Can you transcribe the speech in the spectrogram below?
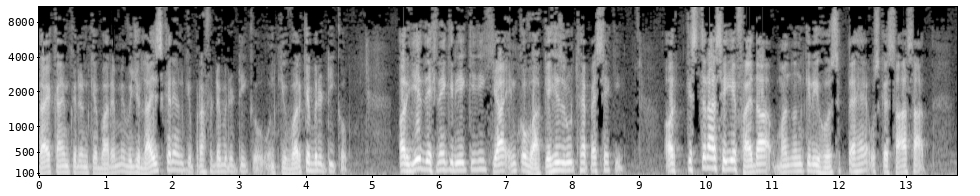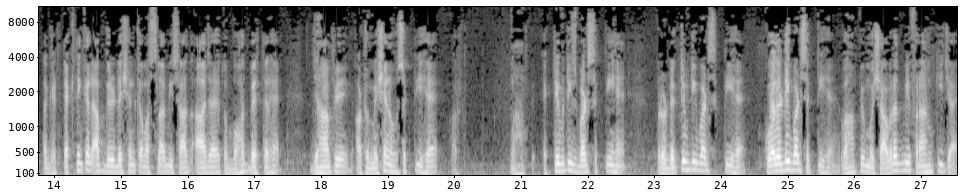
رائے قائم کریں ان کے بارے میں ویژلائز کریں ان کی پروفیٹیبلٹی کو، ان کی ورکیبلٹی کو۔ اور یہ دیکھنے کے لیے کہ جی کیا ان کو واقعی ضرورت ہے پیسے کی؟ اور کس طرح سے یہ فائدہ مند ان کے لیے ہو سکتا ہے؟ اس کے ساتھ ساتھ اگر ٹیکنیکل اپ گریڈیشن کا مسئلہ بھی ساتھ آ جائے تو بہت بہتر ہے، جہاں پہ آٹومیشن ہو سکتی ہے اور وہاں پہ ایکٹیویٹیز بڑھ سکتی ہیں پروڈکٹیوٹی بڑھ سکتی ہے کوالٹی بڑھ سکتی ہے، وہاں پہ مشاورت بھی فراہم کی جائے،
